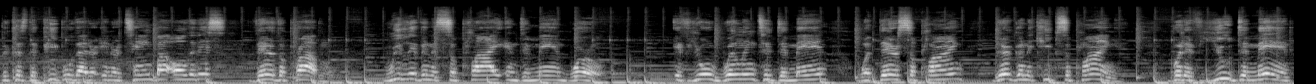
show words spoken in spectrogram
Because the people that are entertained by all of this, they're the problem. We live in a supply and demand world. If you're willing to demand what they're supplying, they're gonna keep supplying it. But if you demand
